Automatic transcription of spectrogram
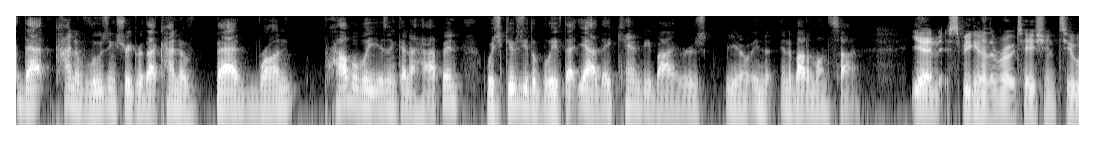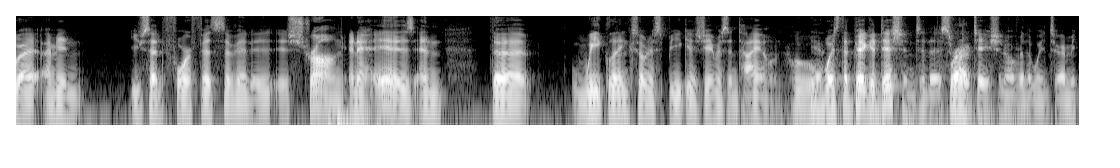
that kind of losing streak or that kind of bad run probably isn't going to happen, which gives you the belief that yeah, they can be buyers, you know, in in about a month's time. Yeah, and speaking of the rotation too, I, I mean, you said four fifths of it is, is strong, and it is. And the weak link, so to speak, is Jameson Taillon, who Yeah. was the big addition to this Right. rotation over the winter. I mean,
